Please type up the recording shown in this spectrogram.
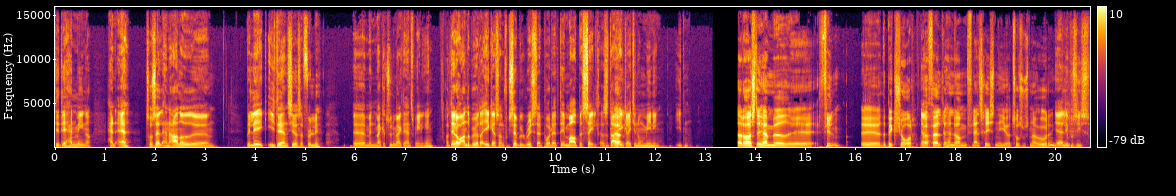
det er det, han mener. Han er, trods alt, han har noget øh, belæg i det, han siger selvfølgelig, ja. øh, men man kan tydeligt mærke, det er hans mening, ikke? Og det er der jo andre bøger, der ikke er sådan. For eksempel Rich Dad Poor Dad, det er meget basalt. Altså, der Ja. er ikke rigtig nogen mening i den. så er der også det her med øh, film. Øh, The Big Short, ja. i Ja. hvert fald. Det handler om finanskrisen i år 2008. ikke? Ja, lige præcis.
